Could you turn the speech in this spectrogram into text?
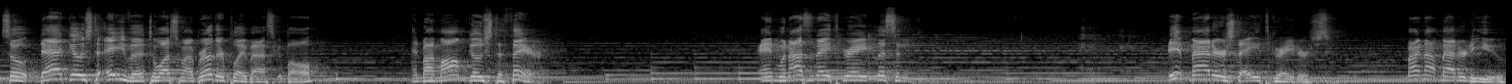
So dad goes to Ava to watch my brother play basketball, and my mom goes to Thayer. And when I was in eighth grade, listen, it matters to eighth graders. Might not matter to you.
